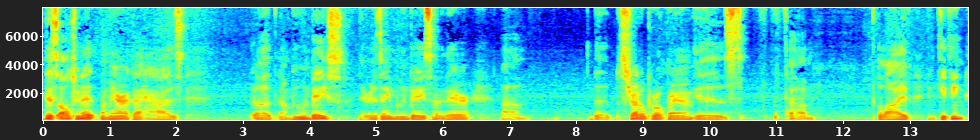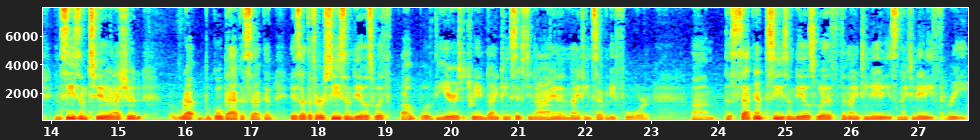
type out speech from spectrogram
this alternate America has a, a moon base. There is a moon base there. Um, the shuttle program is um, alive and kicking. In season two, and I should go back a second, is that the first season deals with uh, the years between 1969 and 1974. Um, the second season deals with the 1980s, 1983.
